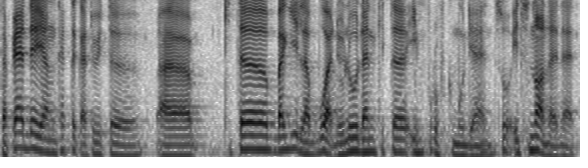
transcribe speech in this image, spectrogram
Tapi ada yang kata kat Twitter, uh, kita bagilah buat dulu dan kita improve kemudian. So it's not like that.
